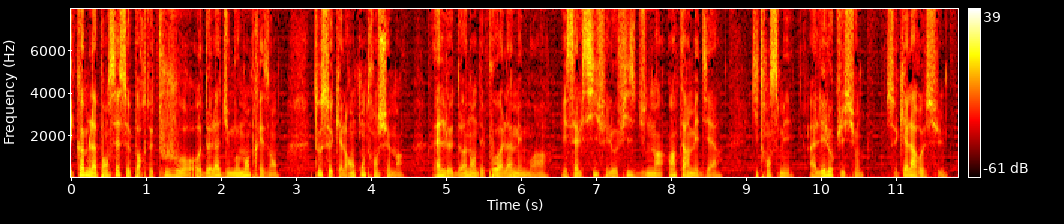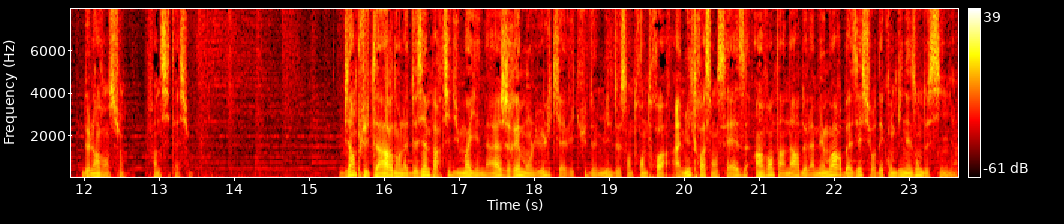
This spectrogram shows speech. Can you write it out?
et comme la pensée se porte toujours au-delà du moment présent, tout ce qu'elle rencontre en chemin, elle le donne en dépôt à la mémoire, et celle-ci fait l'office d'une main intermédiaire qui transmet à l'élocution ce qu'elle a reçu de l'invention. Bien plus tard, dans la deuxième partie du Moyen Âge, Raymond Lull, qui a vécu de 1233 à 1316, invente un art de la mémoire basé sur des combinaisons de signes.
